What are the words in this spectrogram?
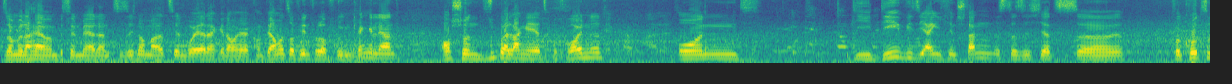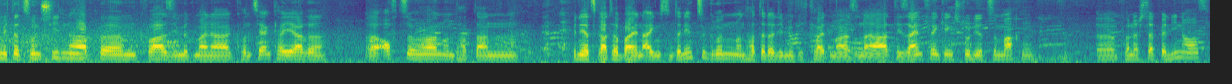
Sollen wir nachher ein bisschen mehr dann zu sich nochmal erzählen, wo er dann genau herkommt. Wir haben uns auf jeden Fall auf Rügen kennengelernt. Auch schon super lange jetzt befreundet. Und die Idee, wie sie eigentlich entstanden ist, dass ich jetzt äh, vor kurzem mich dazu entschieden habe, ähm, quasi mit meiner Konzernkarriere äh, aufzuhören und habe dann bin jetzt gerade dabei, ein eigenes Unternehmen zu gründen und hatte da die Möglichkeit, mal so eine Art Design Thinking Studie zu machen äh, von der Stadt Berlin aus.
